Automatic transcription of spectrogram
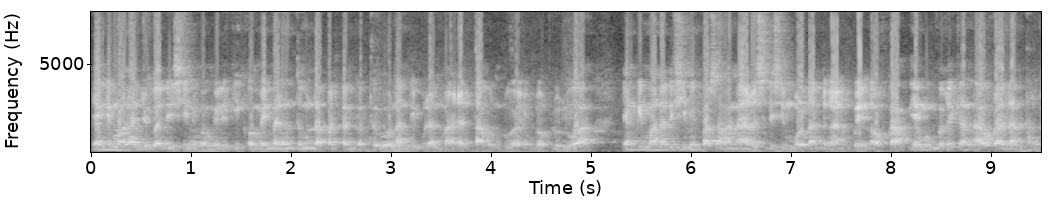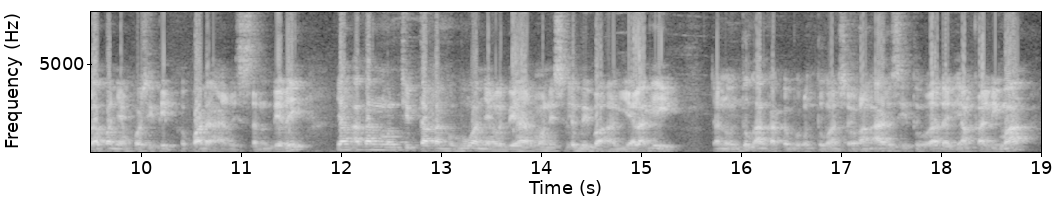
yang di mana juga di sini memiliki komitmen untuk mendapatkan keturunan di bulan Maret tahun 2022 yang di mana di sini pasangan Aries disimbolkan dengan Queen of Cup yang memberikan aura dan tanggapan yang positif kepada Aries sendiri yang akan menciptakan hubungan yang lebih harmonis lebih bahagia lagi dan untuk angka keberuntungan seorang Aries itu berada di angka 5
